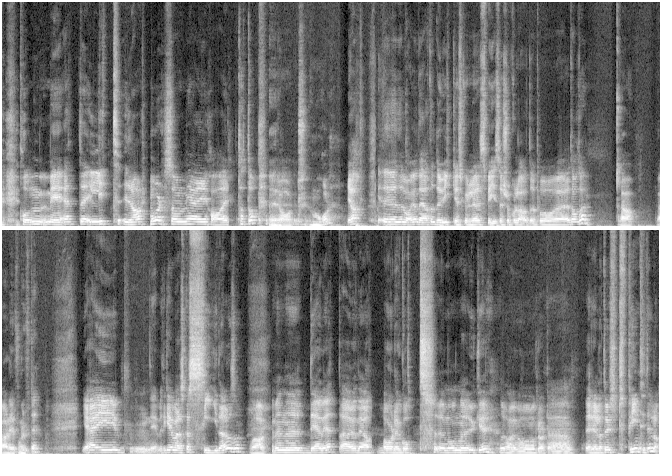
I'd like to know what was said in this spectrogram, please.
kom med et litt rart mål som jeg har tatt opp. Rart mål? Ja, eh, det var jo det at du ikke skulle spise sjokolade på et halvt år. Ja. Er det fornuftig? Jeg, mm, jeg vet ikke hva jeg skal si der, altså. Wow. Men eh, det jeg vet, er jo det at da har det gått eh, noen eh, uker. Du har jo klart deg relativt fint hittil, da.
